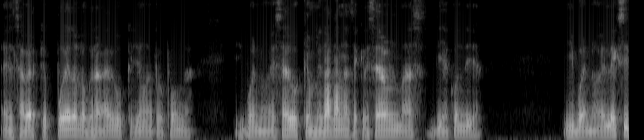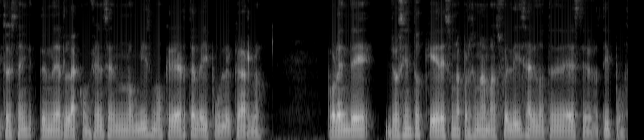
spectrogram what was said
El saber que puedo lograr algo que yo me proponga. Y bueno, es algo que me da ganas de crecer aún más día con día. Y bueno, el éxito está en tener la confianza en uno mismo, creértela y publicarlo. Por ende, yo siento que eres una persona más feliz al no tener estereotipos.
